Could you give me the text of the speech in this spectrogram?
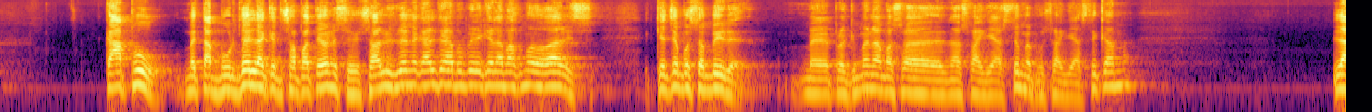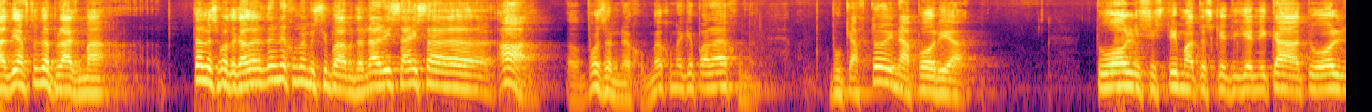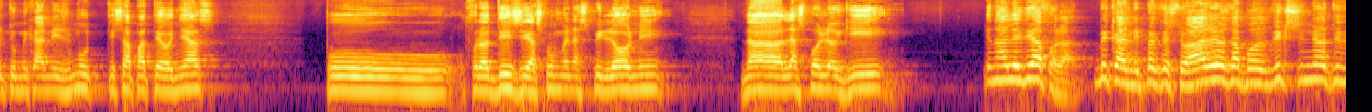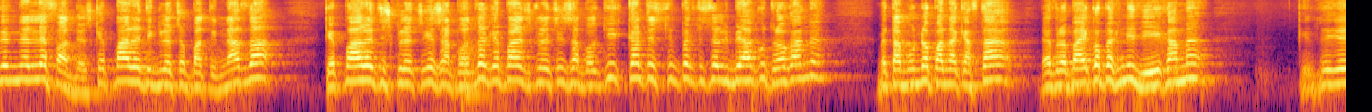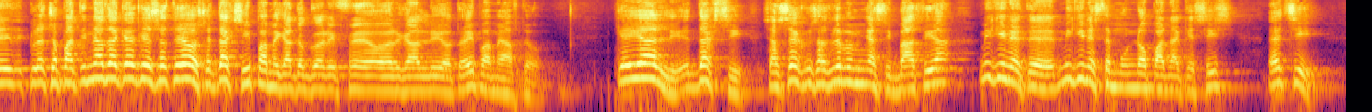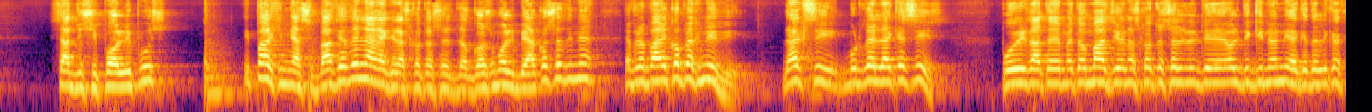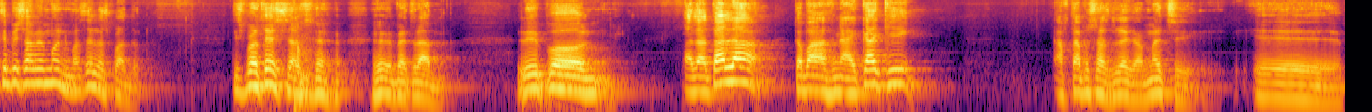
κάπου με τα μπουρδέλα και τους απαταιώνες στους άλλους, λένε καλύτερα που πήρε και ένα βαθμό ο Άρης. Και έτσι όπως τον πήρε. Με προκειμένου να, μας, ε, να σφαγιαστούμε που σφαγιαστήκαμε. Δηλαδή αυτό το πράγμα, τέλος πάντων καλά, δεν έχουμε εμείς τίποτα με τον Άρη. Ίσα ίσα, α, πώς δεν έχουμε, έχουμε και παραέχουμε. Που και αυτό είναι απόρρια του όλου συστήματος και γενικά του όλου του μηχανισμού της απατεωνιάς που φροντίζει ας πούμε να σπηλώνει, να λασπολογεί και να λέει διάφορα. Μπήκαν οι παίκτες του Άρεος να αποδείξουν ότι δεν είναι ελέφαντες και πάρε την κλωτσοπατινάδα και πάρε τις κλωτσιές από εδώ και πάρε τις κλωτσιές από εκεί. Κάτι στους παίκτες του Ολυμπιακού τρώγανε με τα μουνόπανα και αυτά. Ευρωπαϊκό παιχνίδι είχαμε Κλωτσοπατινάδα και ο Θεός. Εντάξει, είπαμε για τον κορυφαίο εργαλείο, το είπαμε αυτό. Και οι άλλοι, εντάξει, σας έχω, σας βλέπω μια συμπάθεια. Μην, γίνετε, μην γίνεστε μουνόπανα κι εσείς, έτσι. Σαν τους υπόλοιπους. Υπάρχει μια συμπάθεια, δεν είναι ανάγκη να σκοτώσετε τον κόσμο. Ο Ολυμπιακός έδινε ευρωπαϊκό παιχνίδι. Εντάξει, μπουρδέλα κι εσείς. Που ήρθατε με το Μάτζιο να σκοτώσετε όλη, όλη την κοινωνία και τελικά χτυπήσαμε μόνοι μας, τέλος πάντων. Τις προθέσεις σας μετράμε. Λοιπόν, κατά τα άλλα, το Παναθηναϊκάκι, αυτά που σας λέγαμε, έτσι, ε,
